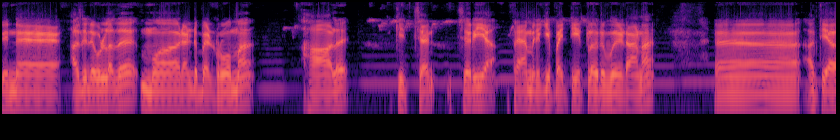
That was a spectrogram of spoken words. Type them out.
പിന്നെ അതിലുള്ളത് രണ്ട് ബെഡ്റൂം ഹാൾ കിച്ചൺ ചെറിയ ഫാമിലിക്ക് പറ്റിയിട്ടുള്ള ഒരു വീടാണ്. അത്യാ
